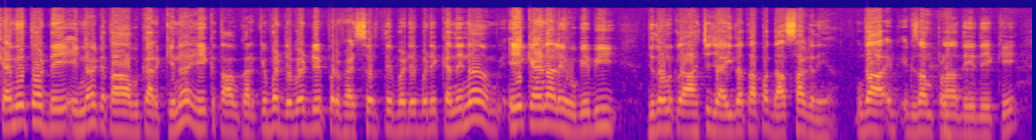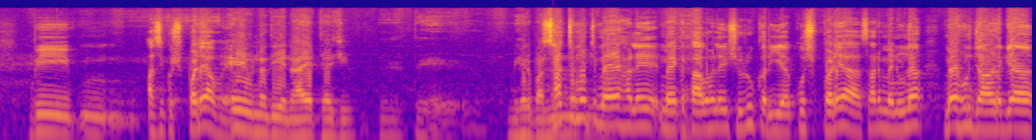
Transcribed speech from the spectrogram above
ਕਹਿੰਦੇ ਤੁਹਾਡੇ ਇਹਨਾਂ ਕਿਤਾਬ ਕਰਕੇ ਨਾ ਇਹ ਕਿਤਾਬ ਕਰਕੇ ਵੱਡੇ ਵੱਡੇ ਪ੍ਰੋਫੈਸਰ ਤੇ ਵੱਡੇ ਵੱਡੇ ਕਹਿੰਦੇ ਨਾ ਇਹ ਕਹਿਣ ਵਾਲੇ ਹੋਗੇ ਵੀ ਜਦੋਂ ਹੁਣ ਕਲਾਸ 'ਚ ਜਾਈਦਾ ਤਾਂ ਆਪਾਂ ਦੱਸ ਸਕਦੇ ਹਾਂ। ਉਹਦਾ ਐਗਜ਼ਾਮਪਲਾਂ ਦੇ ਦੇ ਕੇ ਵੀ ਅਸੀਂ ਕੁਝ ਪੜਿਆ ਹੋਇਆ। ਇਹ ਉਹਨਾਂ ਦੀ ਇਨਾਇਤ ਹੈ ਜੀ। ਤੇ ਮਿਹਰਬਾਨੀ ਸੱਚਮੁੱਚ ਮੈਂ ਹਲੇ ਮੈਂ ਕਿਤਾਬ ਹਲੇ ਸ਼ੁਰੂ ਕਰੀ ਆ ਕੁਝ ਪੜਿਆ ਸਰ ਮੈਨੂੰ ਨਾ ਮੈਂ ਹੁਣ ਜਾਣ ਗਿਆ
